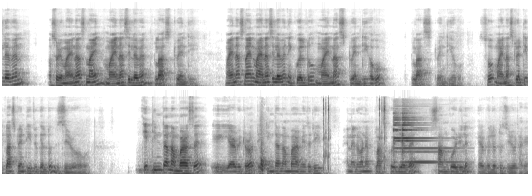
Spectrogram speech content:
eleven sorry minus nine minus eleven plus twenty minus nine minus eleven equal to minus twenty হ'ব প্লাছ টুৱেণ্টি হ'ব so' minus twenty plus twenty equal to zero' হ'ব এই তিনিটা নাম্বাৰ আছে ইয়াৰ ভিতৰত। এই তিনিটা নাম্বাৰ আমি যদি এনেধৰণে প্লাছ কৰি দিয়া যায় চাম কৰি দিলে ইয়াৰ ভেলুটো জিৰ' থাকে।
